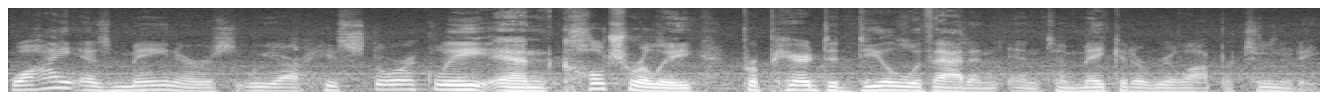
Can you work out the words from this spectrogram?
why, as Mainers, we are historically and culturally prepared to deal with that and, and, to make it a real opportunity.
